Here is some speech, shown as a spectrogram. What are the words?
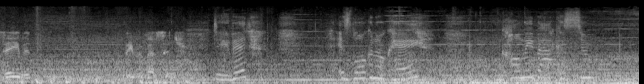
Is David. Leave a message. David? Is Logan okay? Call me back as soon.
